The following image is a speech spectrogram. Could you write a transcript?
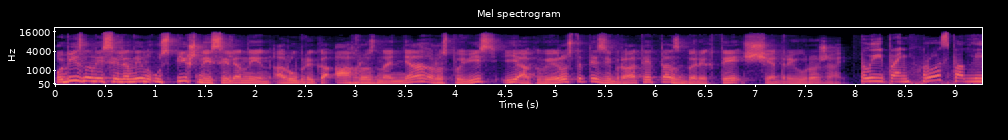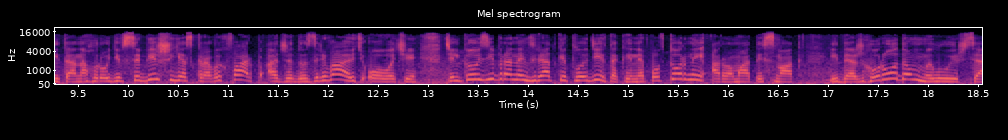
Обізнаний селянин успішний селянин. А рубрика Агрознання розповість, як виростити, зібрати та зберегти щедрий урожай. Липень, розпал літа. На городі все більше яскравих фарб, адже дозрівають овочі. Тільки у зібраних з грядки плодів такий неповторний аромат і смак. Ідеш городом, милуєшся.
